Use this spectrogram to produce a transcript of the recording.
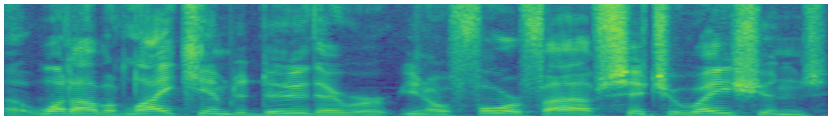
uh, what I would like him to do. There were, you know, four or five situations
